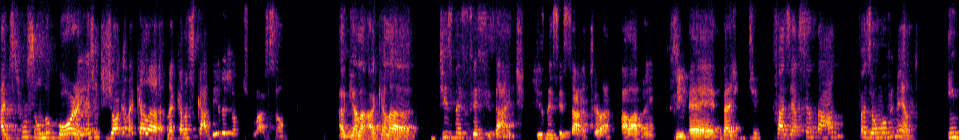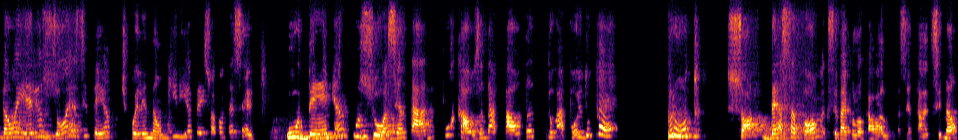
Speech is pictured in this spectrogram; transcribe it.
a disfunção do core, aí a gente joga naquela, naquelas cadeiras de musculação, aquela, aquela desnecessidade, desnecessário, sei lá, palavra aí, Sim. É, da gente fazer assentado, fazer um movimento. Então, ele usou esse termo, tipo, ele não queria ver isso acontecer. O Demian usou assentado por causa da falta do apoio do pé. Pronto. Só dessa forma que você vai colocar o aluno assentado, senão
